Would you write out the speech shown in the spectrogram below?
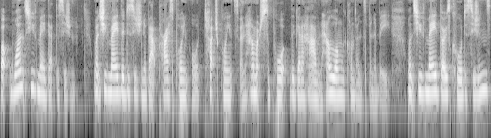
But once you've made that decision, once you've made the decision about price point or touch points and how much support they're going to have and how long the content's going to be, once you've made those core decisions,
